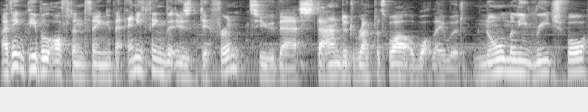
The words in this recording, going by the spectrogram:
I think people often think that anything that is different to their standard repertoire or what they would normally reach for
